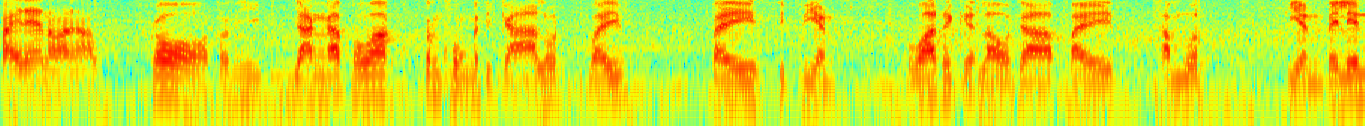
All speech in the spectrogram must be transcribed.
ไปแน่นอนครับ ก็ตอนนี้ยังครับเพราะว่าต้องคงกติกาลดไว้ไปสิบเซียน เพราะว่าถ้าเกิดเราจะไปทำรถเปลี่ยนไปเล่น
